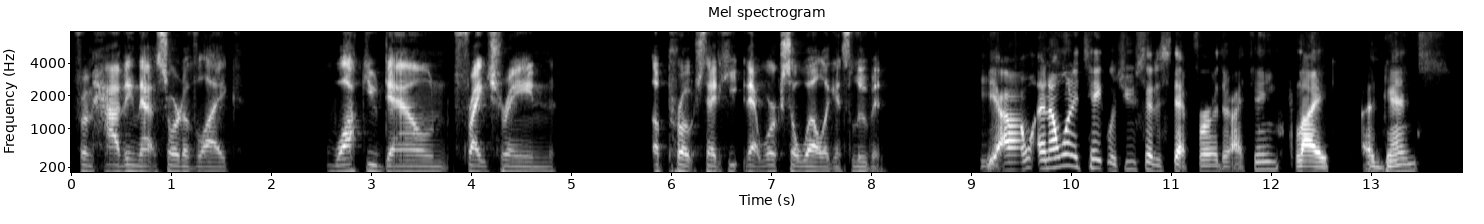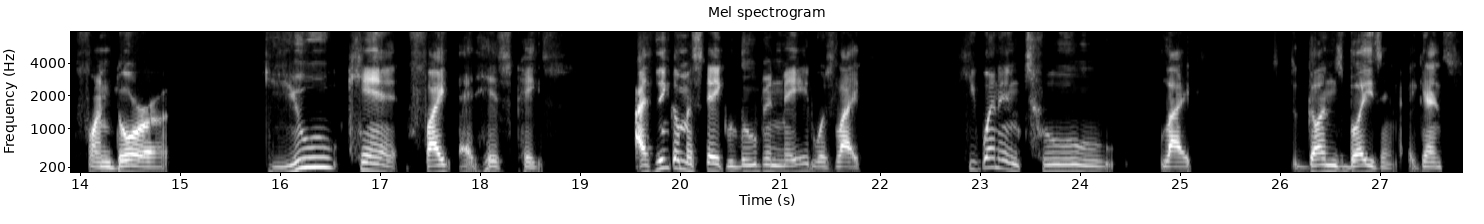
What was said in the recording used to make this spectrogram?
from having that sort of like walk you down freight train approach that he that works so well against Lubin. Yeah, and I want to take what you said a step further. I think like against Fundora, you can't fight at his pace. I think a mistake Lubin made was like he went into like guns blazing against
